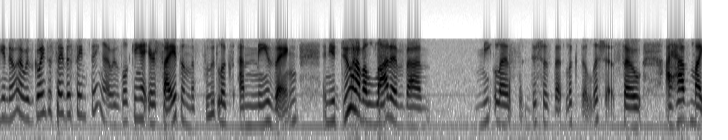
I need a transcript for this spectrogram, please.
you know, I was going to say the same thing. I was looking at your site, and the food looks amazing, and you do have a lot of um, meatless dishes that look delicious. So I have my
